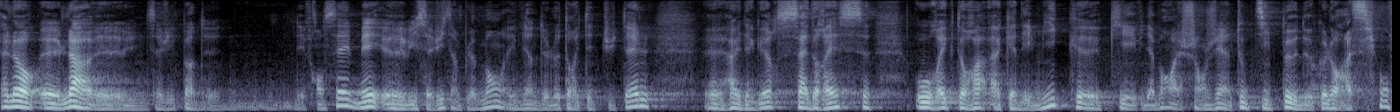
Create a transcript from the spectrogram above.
Alors euh, là, il ne s'agit pas de, des Français, mais il s'agit simplement eh bien, de l'autorité de tutelle. Heidegger s'adresse au rectorat académique, qui évidemment a changé un tout petit peu de coloration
